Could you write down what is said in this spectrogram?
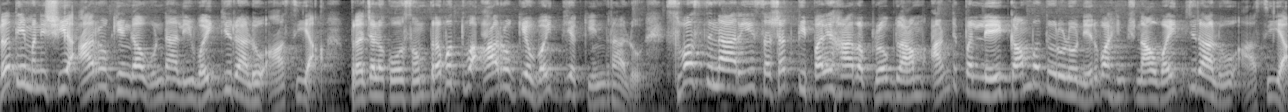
ప్రతి మనిషి ఆరోగ్యంగా ఉండాలి వైద్యురాలు ఆసియా. ప్రజల కోసం ప్రభుత్వ ఆరోగ్య వైద్య కేంద్రాలు. స్వస్థ నారి సశక్తి పరిహార ప్రోగ్రాం అంటిపల్లి కంబదూరులో నిర్వహించిన వైద్యురాలు ఆసియా.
